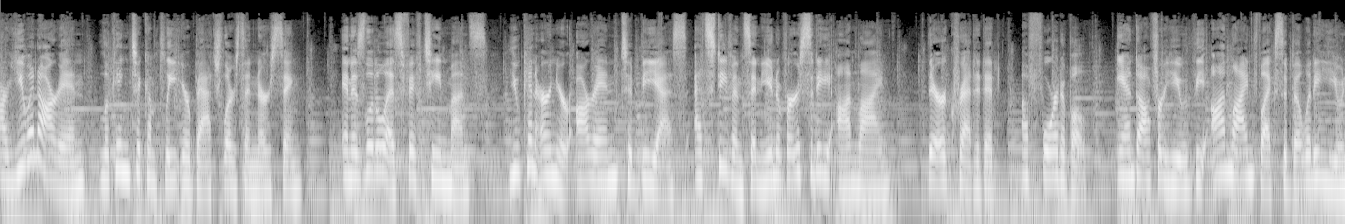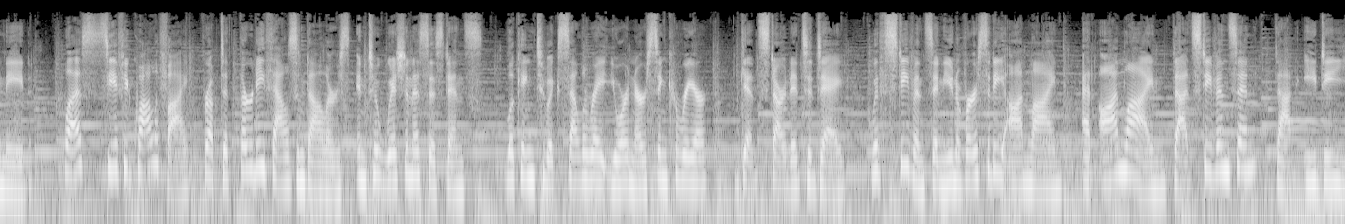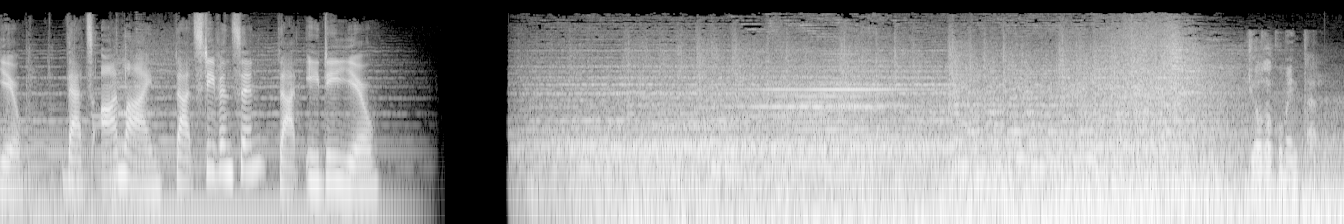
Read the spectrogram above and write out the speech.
Are you an RN looking to complete your bachelor's in nursing? In as little as 15 months, you can earn your RN to BS at Stevenson University online. They're accredited, affordable, and offer you the online flexibility you need. Plus, see if you qualify for up to $30,000 in tuition assistance. Looking to accelerate your nursing career? Get started today with Stevenson University Online at online.stevenson.edu. That's online.stevenson.edu. Yo documental.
